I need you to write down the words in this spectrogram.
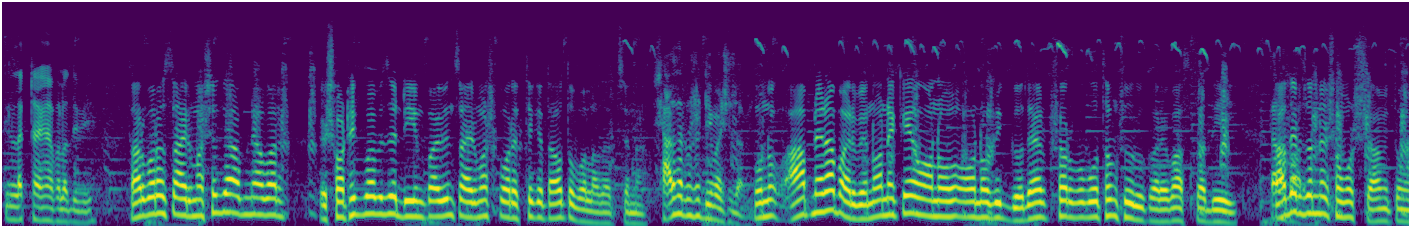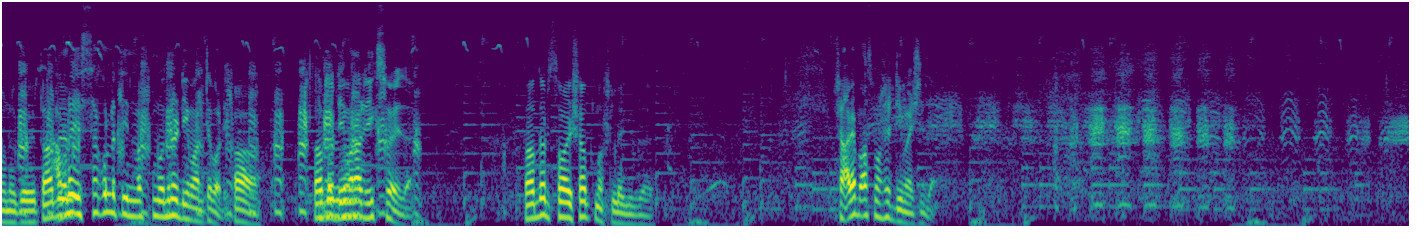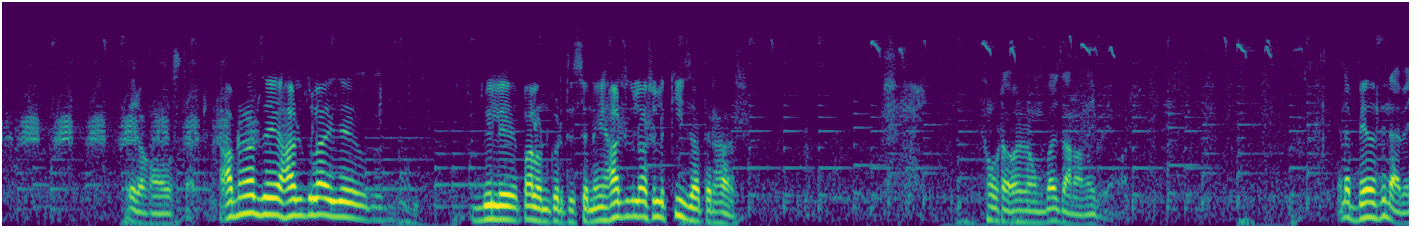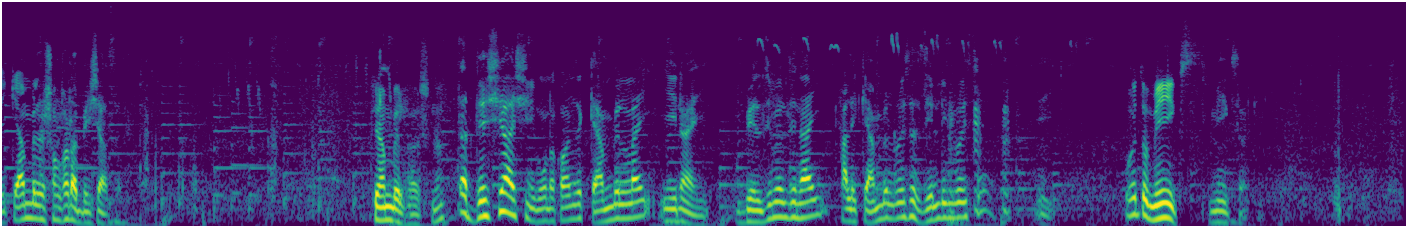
তিন লাখ টাকা ফেলা দিবি। তারপরে চার মাসে যে আপনি আবার সঠিকভাবে যে ডিম পাবেন চার মাস পরের থেকে তাও তো বলা যাচ্ছে না। সাড়ে চার মাসে ডিম এসে যাবে। কোনো আপনারা পারবেন অনেকে অন- অনভিজ্ঞ দেখ সর্বপ্রথম শুরু করে বাচ্চা দিয়েই। তাদের জন্য সমস্যা আমি তো মনে করি। তাদের ইচ্ছা করলে তিন মাস পনেরো দিনে ডিম আনতে পারি। হ্যাঁ। তাদের ডিম আনা রিক্স হয়ে যায়। তাদের ছয় সাত মাস লেগে যায়। সাড়ে পাঁচ মাসে ডিম এসে যায়। এরকম অবস্থা আপনারা যে হাঁসগুলা এই যে বিলে পালন করতেছেন এই হাঁসগুলো আসলে কি জাতের হাঁস? ওটা ওরকম ভাবে জানা নেই আমার। এটা বেলজি না ভাই ক্যাম্বেলের সংখ্যাটা বেশি আছে। ক্যাম্বেল হাঁস না? তা দেশে আসি মনে করেন যে ক্যাম্বেল নাই ই নাই বেলজি মেলজি নাই খালি ক্যাম্বেল রয়েছে জেল্ডিং রয়েছে এই। ওই তো মিক্স। মিক্স আর কি।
